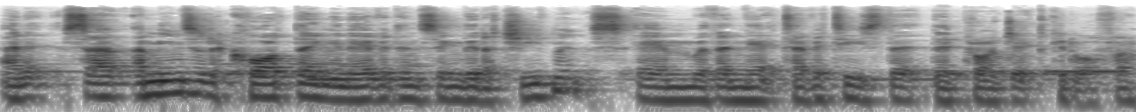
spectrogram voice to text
And it's a, a means of recording and evidencing their achievements um, within the activities that the project could offer.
